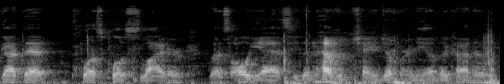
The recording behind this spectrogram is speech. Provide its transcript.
got that plus plus slider. That's all he has. He doesn't have a changeup or any other kind of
